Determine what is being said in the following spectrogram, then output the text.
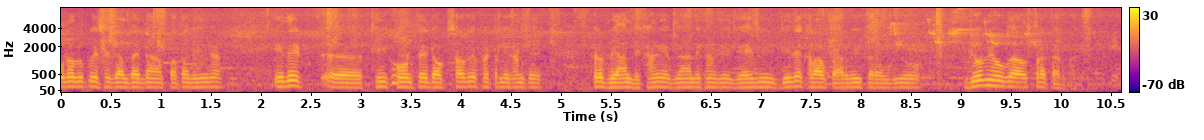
ਉਹਨਾਂ ਨੂੰ ਕੋਈ ਇਸੇ ਗੱਲ ਦਾ ਇੰਨਾ ਪਤਾ ਨਹੀਂ ਹੈਗਾ। ਇਹਦੇ ਠੀਕ ਹੋਣ ਤੇ ਡਾਕਟਰ ਸਾਹਿਬ ਦੇ ਫਿੱਟ ਲਿਖਣ ਤੇ ਫਿਰ ਬਿਆਨ ਲਿਖਾਂਗੇ, ਬਿਆਨ ਲਿਖਣਗੇ ਜਿਹੇ ਵੀ ਜਿਹਦੇ ਖਿਲਾਫ ਕਾਰਵਾਈ ਕਰਾਊਗੀ ਉਹ, ਜੋ ਵੀ ਹੋਊਗਾ ਉਸ ਤਰ੍ਹਾਂ ਕਰ ਦਾਂਗੇ।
